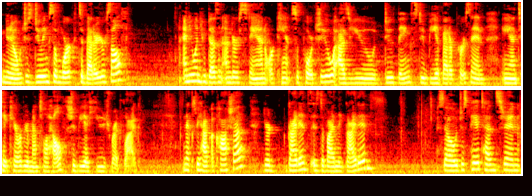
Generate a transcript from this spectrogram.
you know, just doing some work to better yourself anyone who doesn't understand or can't support you as you do things to be a better person and take care of your mental health should be a huge red flag. Next, we have Akasha. Your guidance is divinely guided. So just pay attention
